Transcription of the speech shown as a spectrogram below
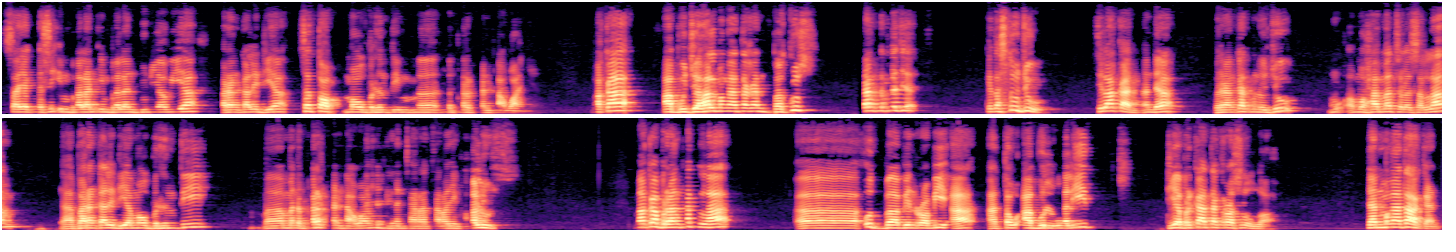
Saya kasih imbalan-imbalan duniawiya, barangkali dia stop mau berhenti menyebarkan dakwanya. Maka Abu Jahal mengatakan, bagus, berangkat aja. Kita setuju. Silakan Anda berangkat menuju Muhammad SAW. Ya, barangkali dia mau berhenti menebarkan dakwanya dengan cara-cara yang halus. Maka berangkatlah uh, Utbah bin Rabi'ah atau Abul Walid dia berkata ke Rasulullah dan mengatakan,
